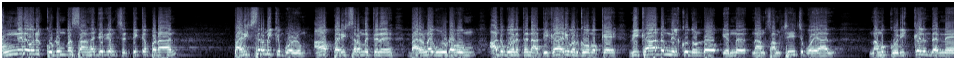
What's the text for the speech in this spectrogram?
അങ്ങനെ ഒരു കുടുംബ സാഹചര്യം സൃഷ്ടിക്കപ്പെടാൻ പരിശ്രമിക്കുമ്പോഴും ആ പരിശ്രമത്തിന് ഭരണകൂടവും അതുപോലെ തന്നെ അധികാരി വർഗവുമൊക്കെ വിഘാതം നിൽക്കുന്നുണ്ടോ എന്ന് നാം സംശയിച്ചു പോയാൽ നമുക്കൊരിക്കലും തന്നെ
